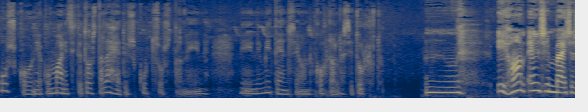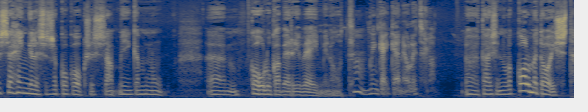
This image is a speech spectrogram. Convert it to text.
uskoon ja kun mainitsitte tuosta lähetyskutsusta, niin, niin, niin miten se on kohdallesi tullut? Mm, ihan ensimmäisessä hengellisessä kokouksessa, minkä minun äm, koulukaveri vei minut. Mm, minkä ikäinen olit silloin? Taisin olla 13.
